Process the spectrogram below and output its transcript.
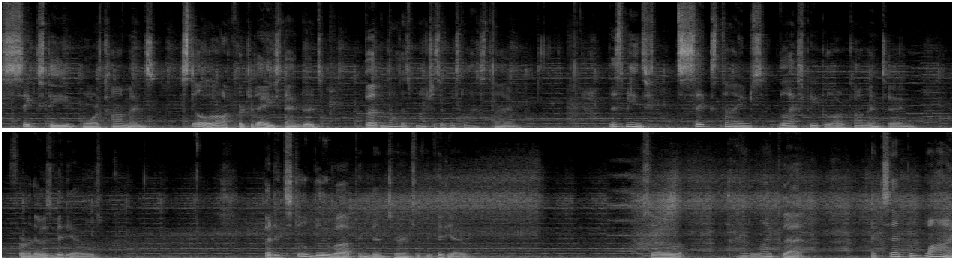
60 more comments, still a lot for today's standards, but not as much as it was last time. This means 6 times less people are commenting for those videos. But it still blew up in the terms of the video. So, I like that. Except why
